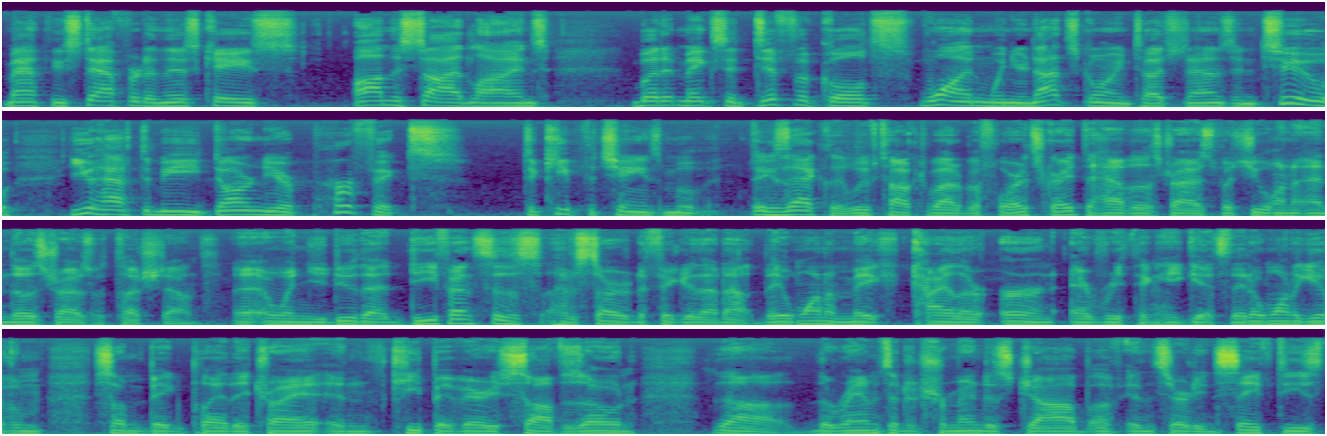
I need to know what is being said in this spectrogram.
Matthew Stafford in this case on the sidelines, but it makes it difficult, one, when you're not scoring touchdowns, and two, you have to be darn near perfect to keep the chains moving. Exactly. We've talked about it before. It's great to have those drives, but you want to end those drives with touchdowns. And when you do that, defenses have started to figure that out. They want to make Kyler earn everything he gets. They don't want to give him some big play. They try and keep a very soft zone. Uh, the Rams did a tremendous job of inserting safeties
